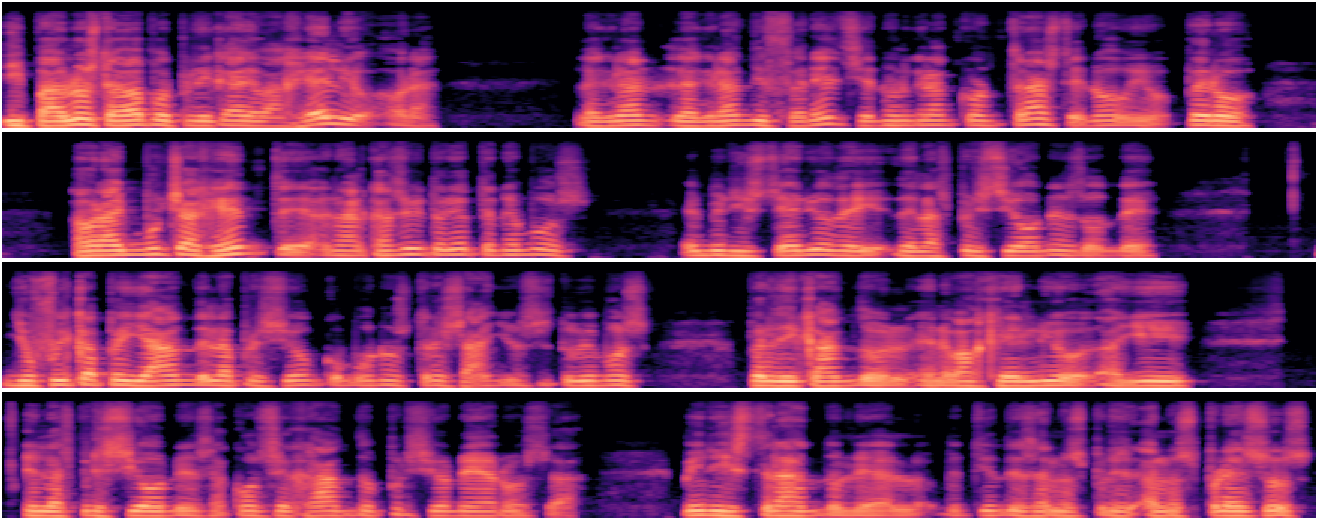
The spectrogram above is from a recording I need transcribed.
y Pablo estaba por predicar el evangelio. Ahora, la gran, la gran diferencia, no el gran contraste, ¿no? Pero ahora hay mucha gente, en Alcance Victoria tenemos el ministerio de, las prisiones, donde yo fui capellán de la prisión como unos tres años, estuvimos predicando el, evangelio allí en las prisiones, aconsejando prisioneros, a, ministrándole, a, ¿me entiendes?, a los, a los presos.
